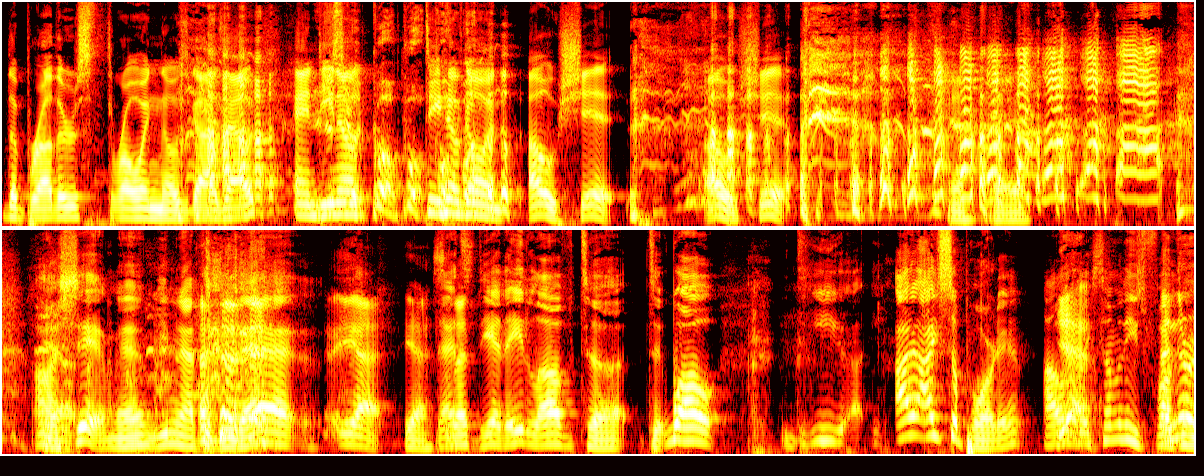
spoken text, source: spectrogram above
the brothers throwing those guys out, and You just Dino, hear like, "Bo, bo, bo, Dino bo." going, "Oh shit, oh shit." yeah, yeah, Oh shit, man! You didn't have to do that. Yeah, yeah. yeah. So That's that's, yeah. They love to. to well, you, I, I support it. I was Yeah, like some of these And fucking they're- I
